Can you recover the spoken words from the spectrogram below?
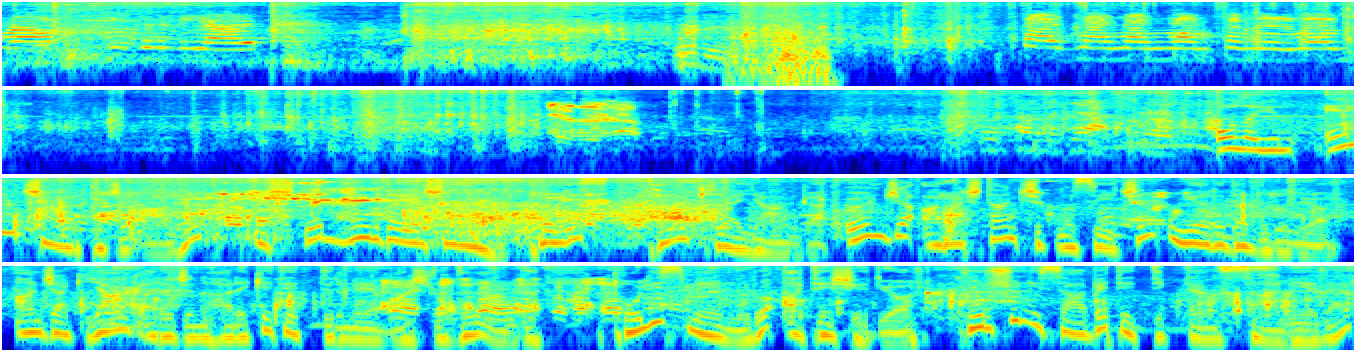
route. He's going to be at There it is. 5991 Seminary Road. Olayın en çarpıcı anı işte burada yaşanıyor. Polis Takia Yang'a önce araçtan çıkması için uyarıda bulunuyor. Ancak Yang aracını hareket ettirmeye başladığı anda polis memuru ateş ediyor. Kurşun isabet ettikten saniyeler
